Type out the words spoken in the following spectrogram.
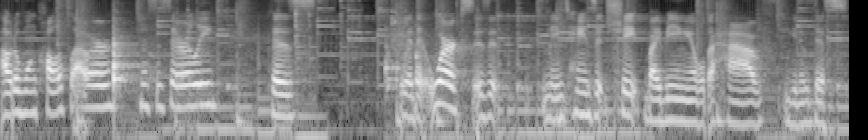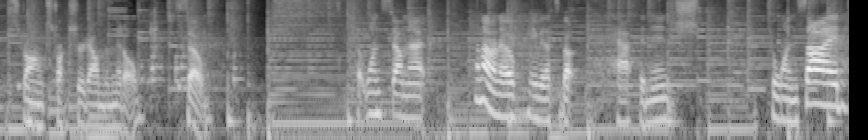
out of one cauliflower necessarily, because the way that it works is it maintains its shape by being able to have, you know, this strong structure down the middle. So, put once down that, and I don't know, maybe that's about half an inch to one side.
